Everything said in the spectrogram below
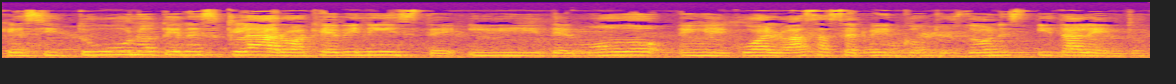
que si tú no tienes claro a qué viniste y del modo en el cual vas a servir con tus dones y talentos,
